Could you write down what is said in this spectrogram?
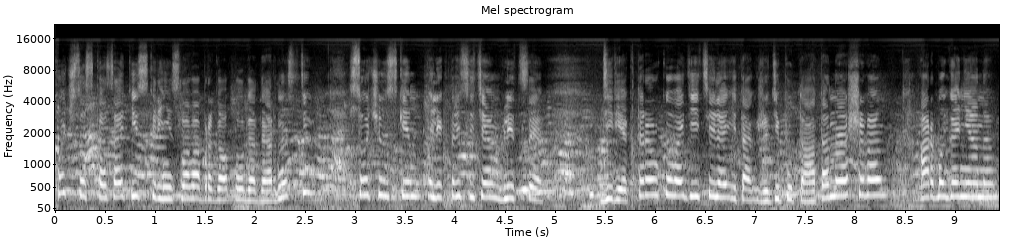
Хочется сказать искренние слова благодарности сочинским электросетям в лице директора, руководителя и также депутата нашего Армаганяна.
